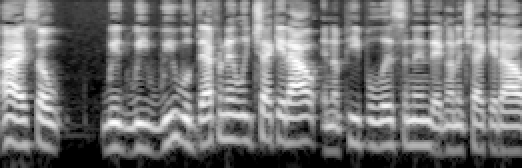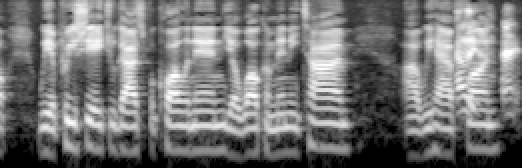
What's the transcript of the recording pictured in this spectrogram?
All right. So we we we will definitely check it out, and the people listening, they're gonna check it out. We appreciate you guys for calling in. You're welcome anytime. Uh, we have Hell yeah. fun. Thanks,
